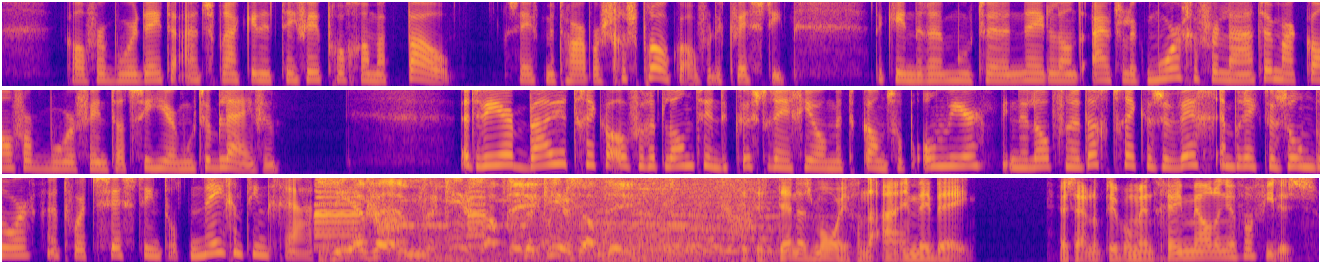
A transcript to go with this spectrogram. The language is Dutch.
Kalverboer deed de uitspraak in het tv-programma Pauw. Ze heeft met Harbers gesproken over de kwestie. De kinderen moeten Nederland uiterlijk morgen verlaten... maar Kalverboer vindt dat ze hier moeten blijven. Het weer, buien trekken over het land in de kustregio met kans op onweer. In de loop van de dag trekken ze weg en breekt de zon door. Het wordt 16 tot 19 graden. ZFM, verkeersupdate. verkeersupdate. Dit is Dennis Mooij van de ANWB. Er zijn op dit moment geen meldingen van files.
